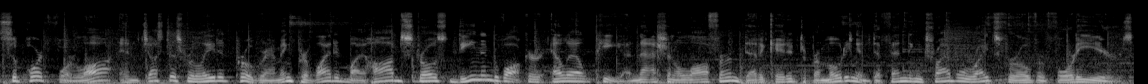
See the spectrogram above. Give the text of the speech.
Support for law and justice related programming provided by Hobbs, Straus, Dean and Walker LLP, a national law firm dedicated to promoting and defending tribal rights for over 40 years.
